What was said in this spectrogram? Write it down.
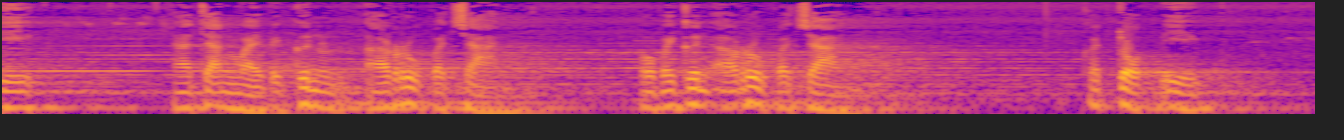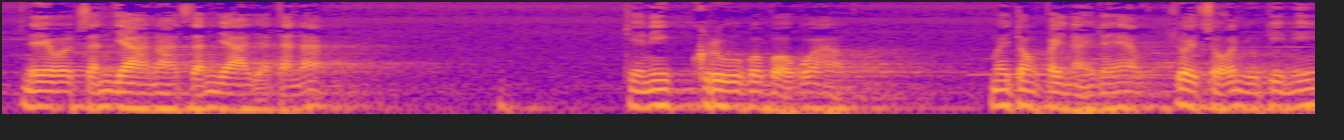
อีก อาจารย์ใหม่ไปขึ้นอรูปฌานพอไปขึ้นอรูปฌานก็จบอีกเนวสัญญานาสัญญายตนะ ทีนี้ครูก็บอกว่า ไม่ต้องไปไหนแล้ว ช่วยสอนอยู่ที่นี้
